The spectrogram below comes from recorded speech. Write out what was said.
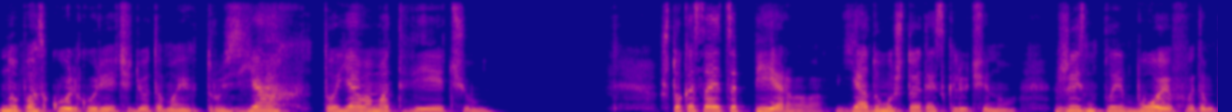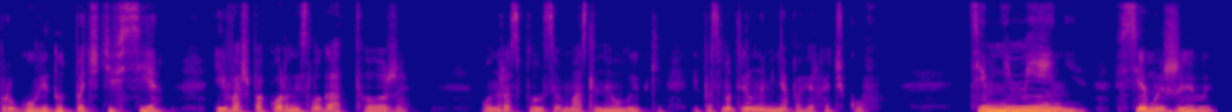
Но поскольку речь идет о моих друзьях, то я вам отвечу. Что касается первого, я думаю, что это исключено. Жизнь плейбоев в этом кругу ведут почти все, и ваш покорный слуга тоже. Он расплылся в масляной улыбке и посмотрел на меня поверх очков. Тем не менее, все мы живы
